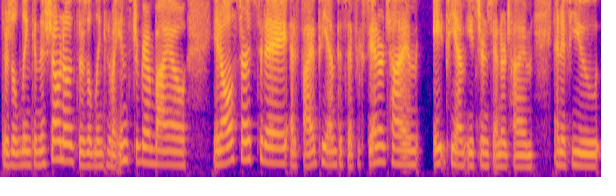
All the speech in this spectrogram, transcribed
There's a link in the show notes. There's a link in my my Instagram bio. It all starts today at 5 p.m. Pacific Standard Time, 8 p.m. Eastern Standard Time. And if you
